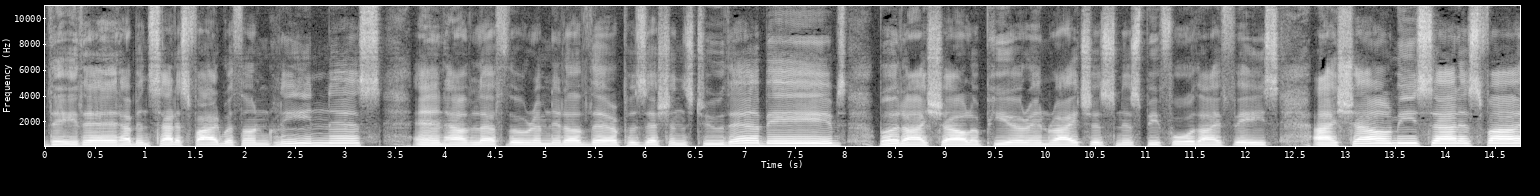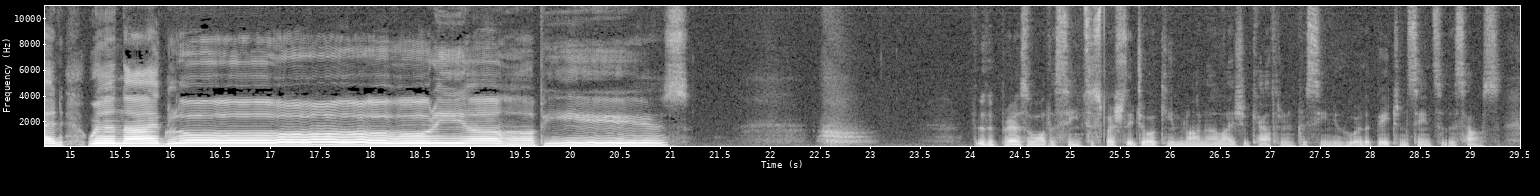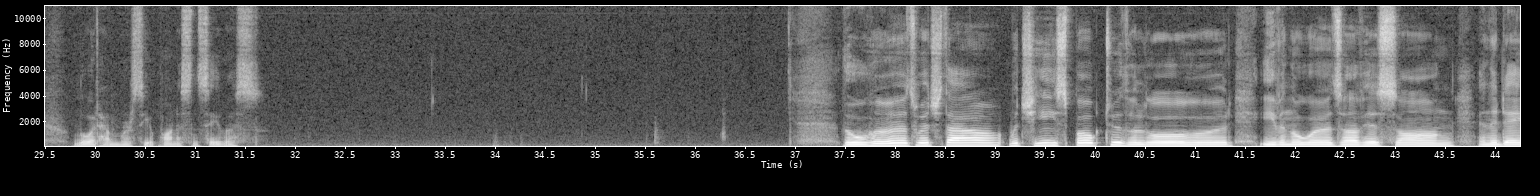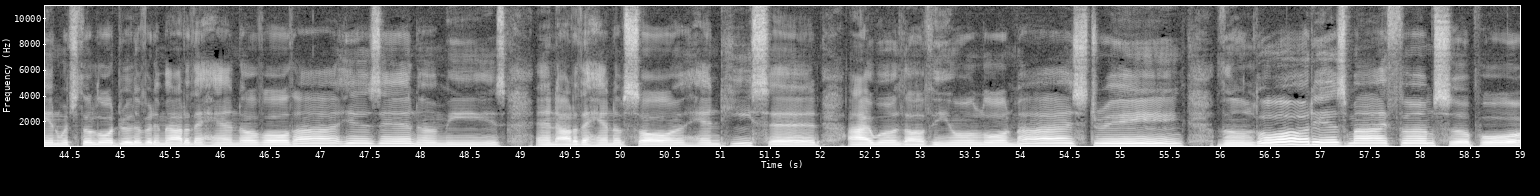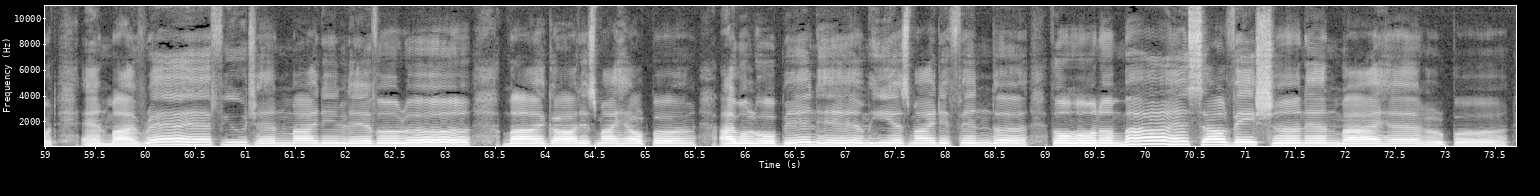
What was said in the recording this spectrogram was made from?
They that have been satisfied with uncleanness, and have left the remnant of their possessions to their babes. But I shall appear in righteousness before thy face. I shall be satisfied when thy glory appears. Through the prayers of all the saints, especially Joachim and Anna, Elijah, Catherine, and Kassiani, who are the patron saints of this house, Lord, have mercy upon us and save us. The words which thou, which he spoke to the Lord, even the words of his song, in the day in which the Lord delivered him out of the hand of all his enemies, and out of the hand of Saul. And he said, I will love thee, O Lord, my strength. The Lord is my firm support, and my refuge, and my deliverer. My God is my helper. I will hope in him. He is my defender, the horn of my salvation, and my helper.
